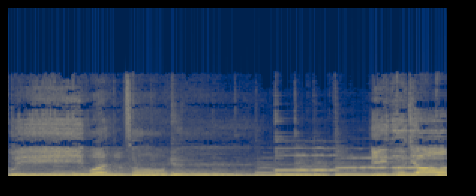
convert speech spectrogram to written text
归还草原，一个叫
